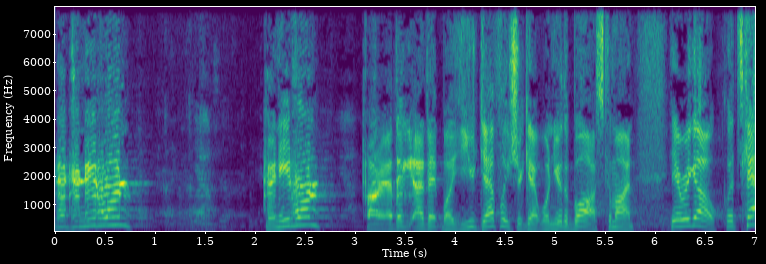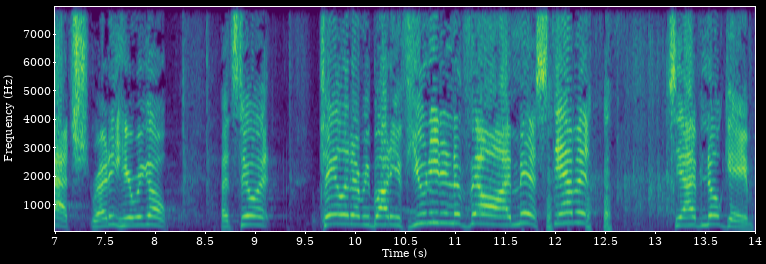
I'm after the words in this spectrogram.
Did you need one? Yeah. Do you need one? All right, I think, I think, well, you definitely should get one. You're the boss. Come on. Here we go. Let's catch. Ready? Here we go. Let's do it. Caitlin, everybody, if you need an event, oh, I missed. Damn it. See, I have no game.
